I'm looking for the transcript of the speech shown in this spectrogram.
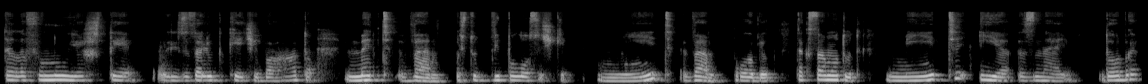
телефонуєш ти е, залюбки чи багато? Mit wem. Ось тут дві полосочки. Mit wem. Пробіл. Так само тут. Mit ihr з нею. Добре.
